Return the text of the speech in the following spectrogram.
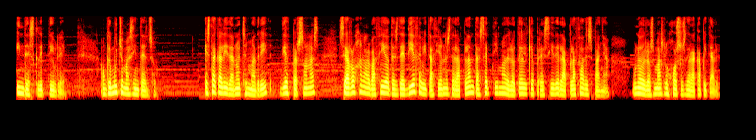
indescriptible, aunque mucho más intenso. Esta cálida noche en Madrid, 10 personas se arrojan al vacío desde 10 habitaciones de la planta séptima del hotel que preside la Plaza de España, uno de los más lujosos de la capital.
